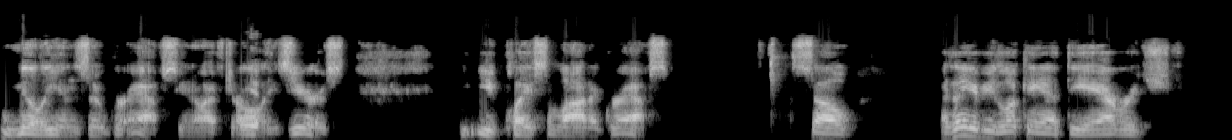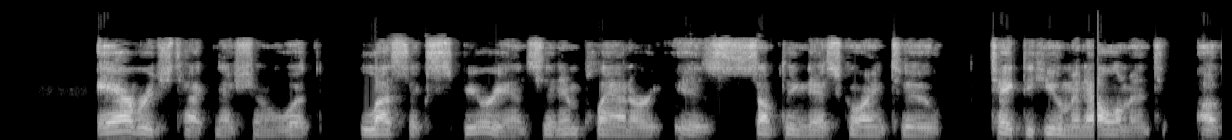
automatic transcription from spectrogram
millions of grafts, you know, after all yeah. these years. You place a lot of grafts. So I think if you're looking at the average average technician with less experience, an implanter is something that's going to take the human element of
